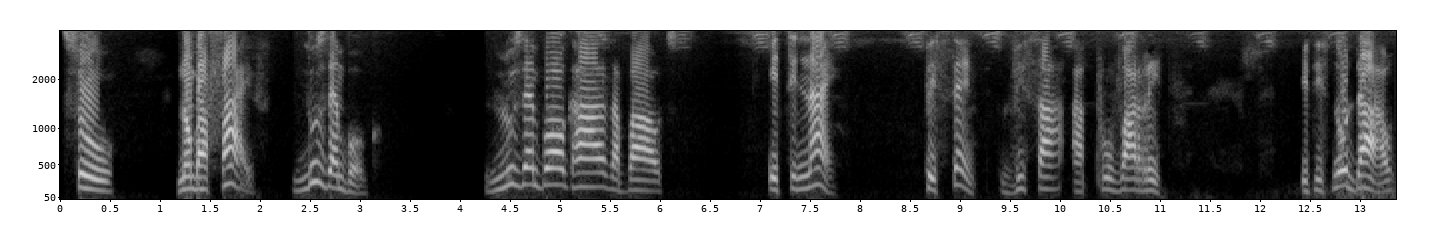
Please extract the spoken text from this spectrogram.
So, number five, Luxembourg. Luxembourg has about 89% visa approval rate. It is no doubt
